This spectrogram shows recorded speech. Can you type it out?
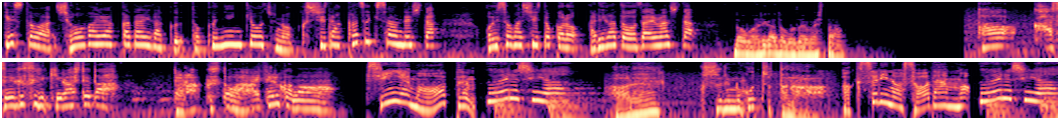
ゲストは昭和薬科大学特任教授の串田和樹さんでした。お忙しいところありがとうございました。どうもありがとうございました。あ、風邪薬切らしてた。ドラッグストア空いてるかな深夜もオープン。ウエルシア。あれ？薬残っちゃったな。お薬の相談も。ウエルシア。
